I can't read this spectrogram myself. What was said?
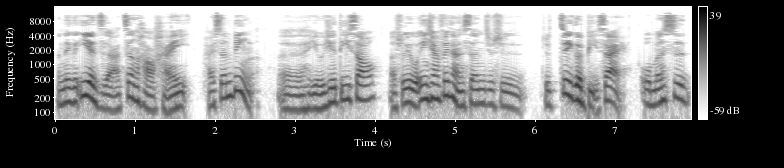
那个叶子啊，正好还还生病了，呃，有一些低烧啊，所以我印象非常深，就是就这个比赛，我们是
